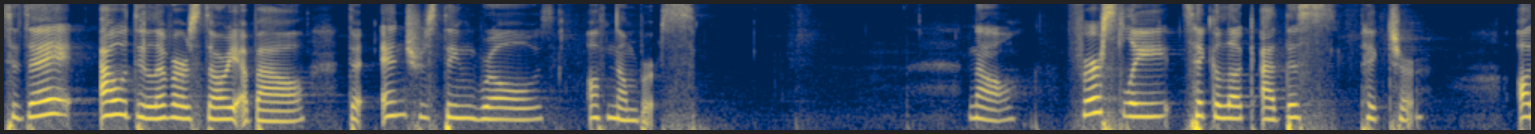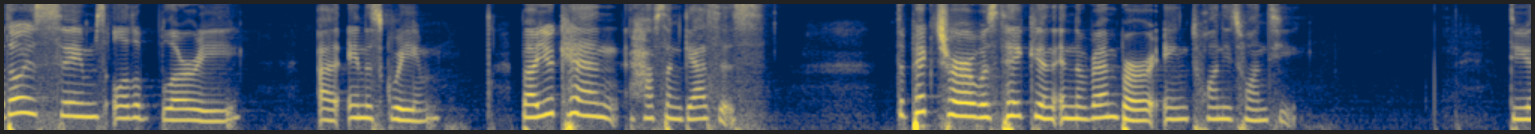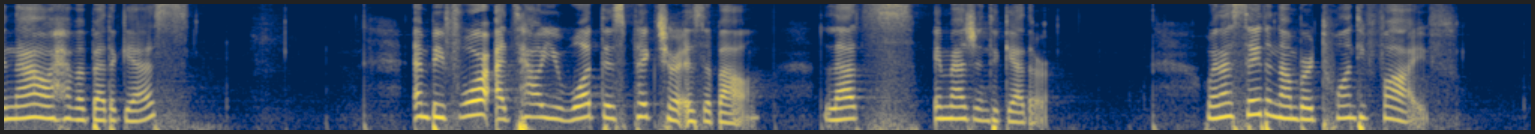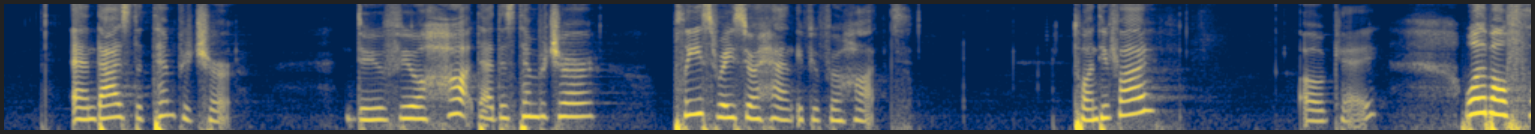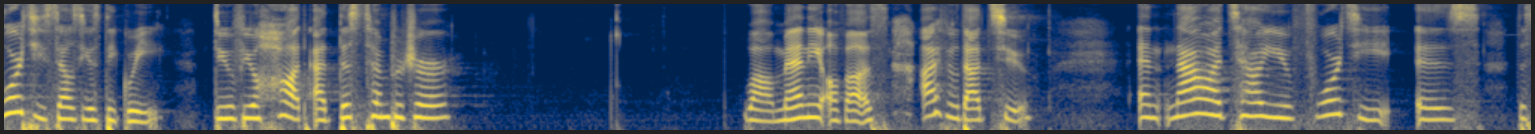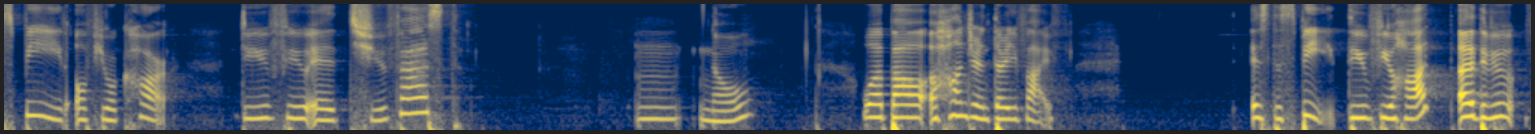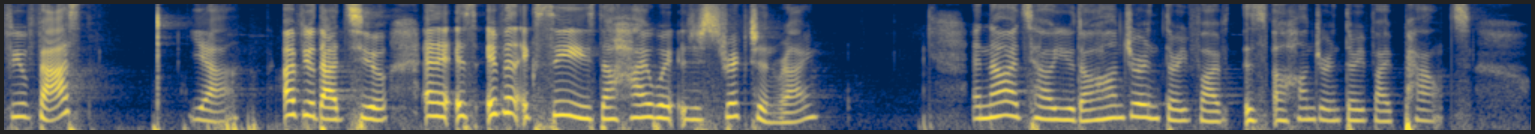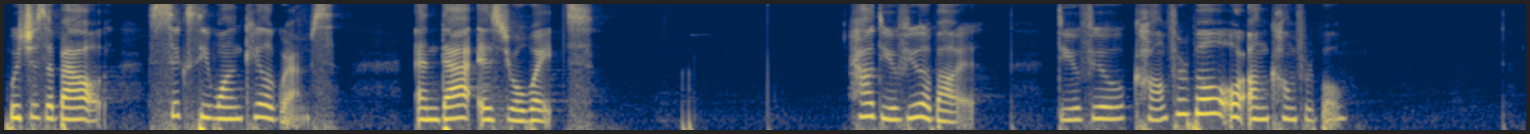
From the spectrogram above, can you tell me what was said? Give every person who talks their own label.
Speaker 1: Today, I will deliver a story about the interesting roles of numbers. Now, firstly, take a look at this picture. Although it seems a little blurry uh, in the screen, but you can have some guesses. The picture was taken in November in 2020. Do you now have a better guess? And before I tell you what this picture is about, let's imagine together. When I say the number 25, and that's the temperature, do you feel hot at this temperature? Please raise your hand if you feel hot. 25? Okay. What about 40 Celsius degree? Do you feel hot at this temperature? Wow, many of us. I feel that too. And now I tell you 40 is the speed of your car. Do you feel it too fast? Mm, no. What about 135? Is the speed. Do you feel hot? Uh, do you feel fast? Yeah, I feel that too. And it even exceeds the highway restriction, right? And now I tell you the 135 is 135 pounds, which is about 61 kilograms. And that is your weight. How do you feel about it? Do you feel comfortable or uncomfortable?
